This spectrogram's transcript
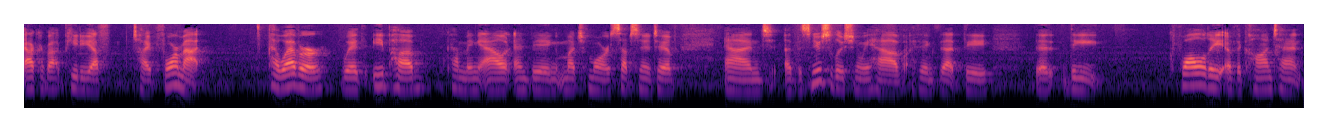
Acrobat PDF type format. However, with EPUB coming out and being much more substantive, and uh, this new solution we have, I think that the the the quality of the content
